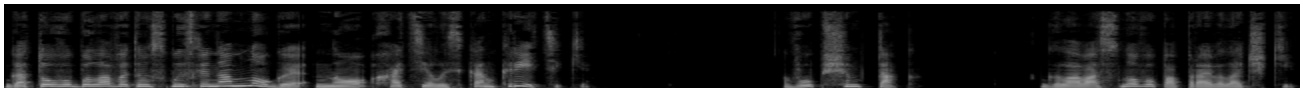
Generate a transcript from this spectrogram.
Готова была в этом смысле на многое, но хотелось конкретики. В общем, так. Голова снова поправила очки.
